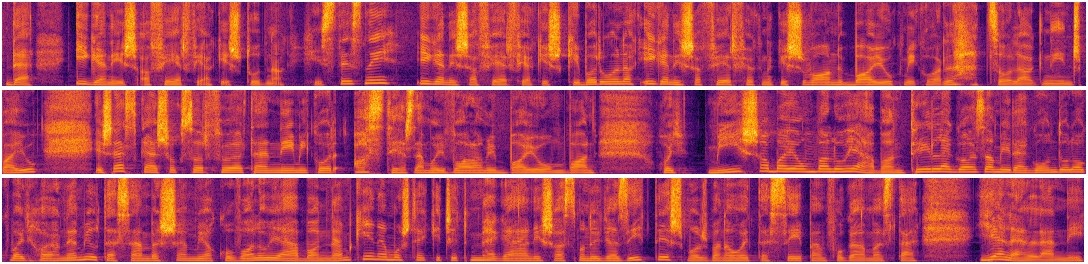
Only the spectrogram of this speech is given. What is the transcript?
De igenis a férfiak is tudnak hisztizni, igenis a férfiak is kiborulnak, igenis a férfiaknak is van bajuk, mikor látszólag nincs bajuk, és ezt kell sokszor föltenni, mikor azt érzem, hogy valami bajom van, hogy mi is a bajom valójában? Tényleg az, amire gondolok, vagy ha nem jut eszembe semmi, akkor valójában nem kéne most egy kicsit megállni, és azt mondani, hogy az itt és mostban, ahogy te szépen fogalmaztál, jelen lenni,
